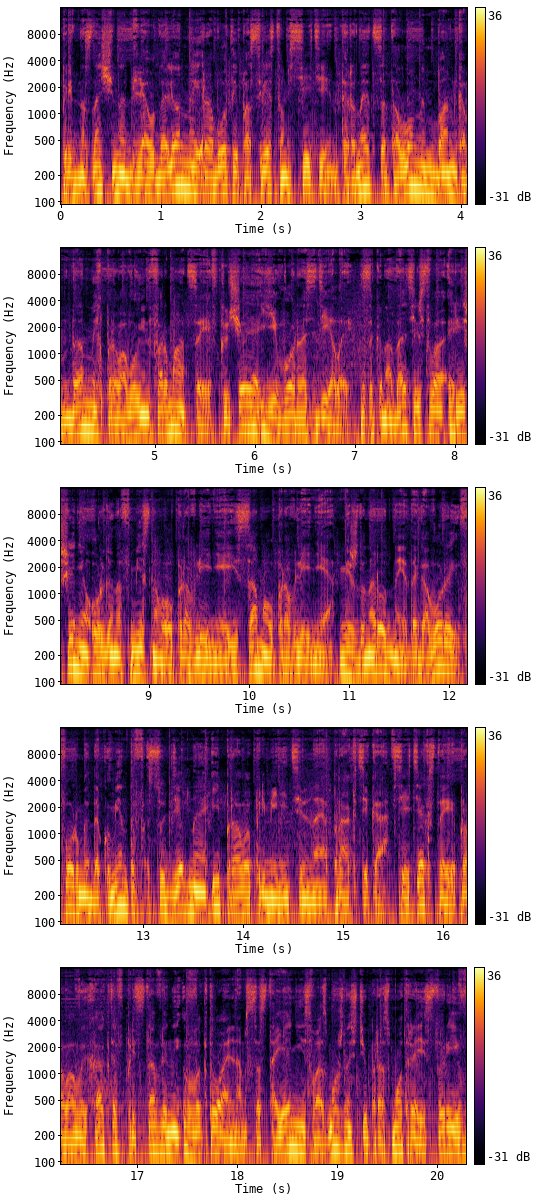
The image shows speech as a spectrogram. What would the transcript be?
предназначена для удаленной работы посредством сети интернет с эталонным банком данных правовой информации, включая его разделы. Законодательство, решения органов местного управления и самоуправления, международные договоры, формы документов, судебная и правоприменительная практика. Все тексты правовых актов представлены в актуальном состоянии с возможностью просмотра истории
